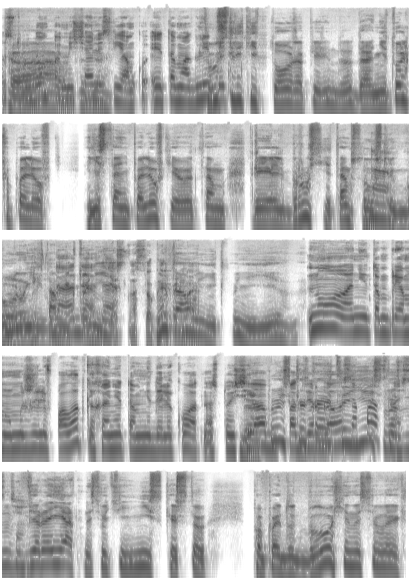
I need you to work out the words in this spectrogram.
с трудом да, помещались да. в ямку. Это могли быть... Суслики тоже, перед- да, не только полевки. В Дагестане полевки, а вот там при Эльбрусе, там суслик Да. горный. Ну, их там Да, никто да, не да. ест, насколько Ну, я там понимаю. и никто не ест. Ну, они там прямо, мы жили в палатках, они там недалеко от нас. То есть Да, я то есть подвергалась какая-то есть опасности. воз- вероятность очень низкая, что попадут блохи на человека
